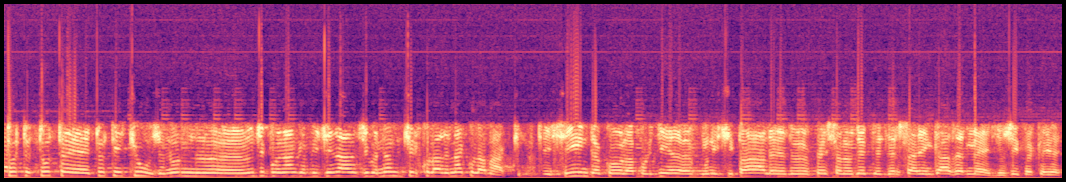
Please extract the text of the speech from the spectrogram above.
tutto, tutto, è, tutto è chiuso, non, eh, non, si può neanche avvicinare, non si può neanche circolare neanche la macchina. Il sindaco, la polizia municipale, questo hanno detto di restare in casa è meglio, sì, perché,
